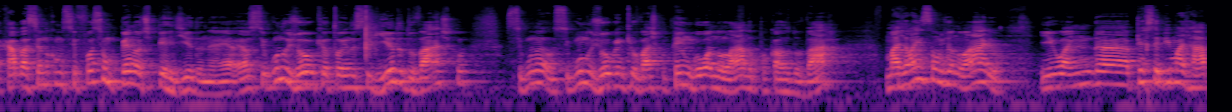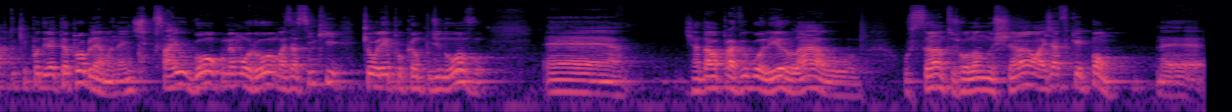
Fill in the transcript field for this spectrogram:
acaba sendo como se fosse um pênalti perdido, né? É, é o segundo jogo que eu estou indo seguido do Vasco, segundo, o segundo jogo em que o Vasco tem um gol anulado por causa do VAR. Mas lá em São Januário, eu ainda percebi mais rápido que poderia ter problema. Né? A gente saiu o gol, comemorou, mas assim que, que eu olhei para o campo de novo, é, já dava para ver o goleiro lá, o, o Santos rolando no chão, aí já fiquei, bom, é,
